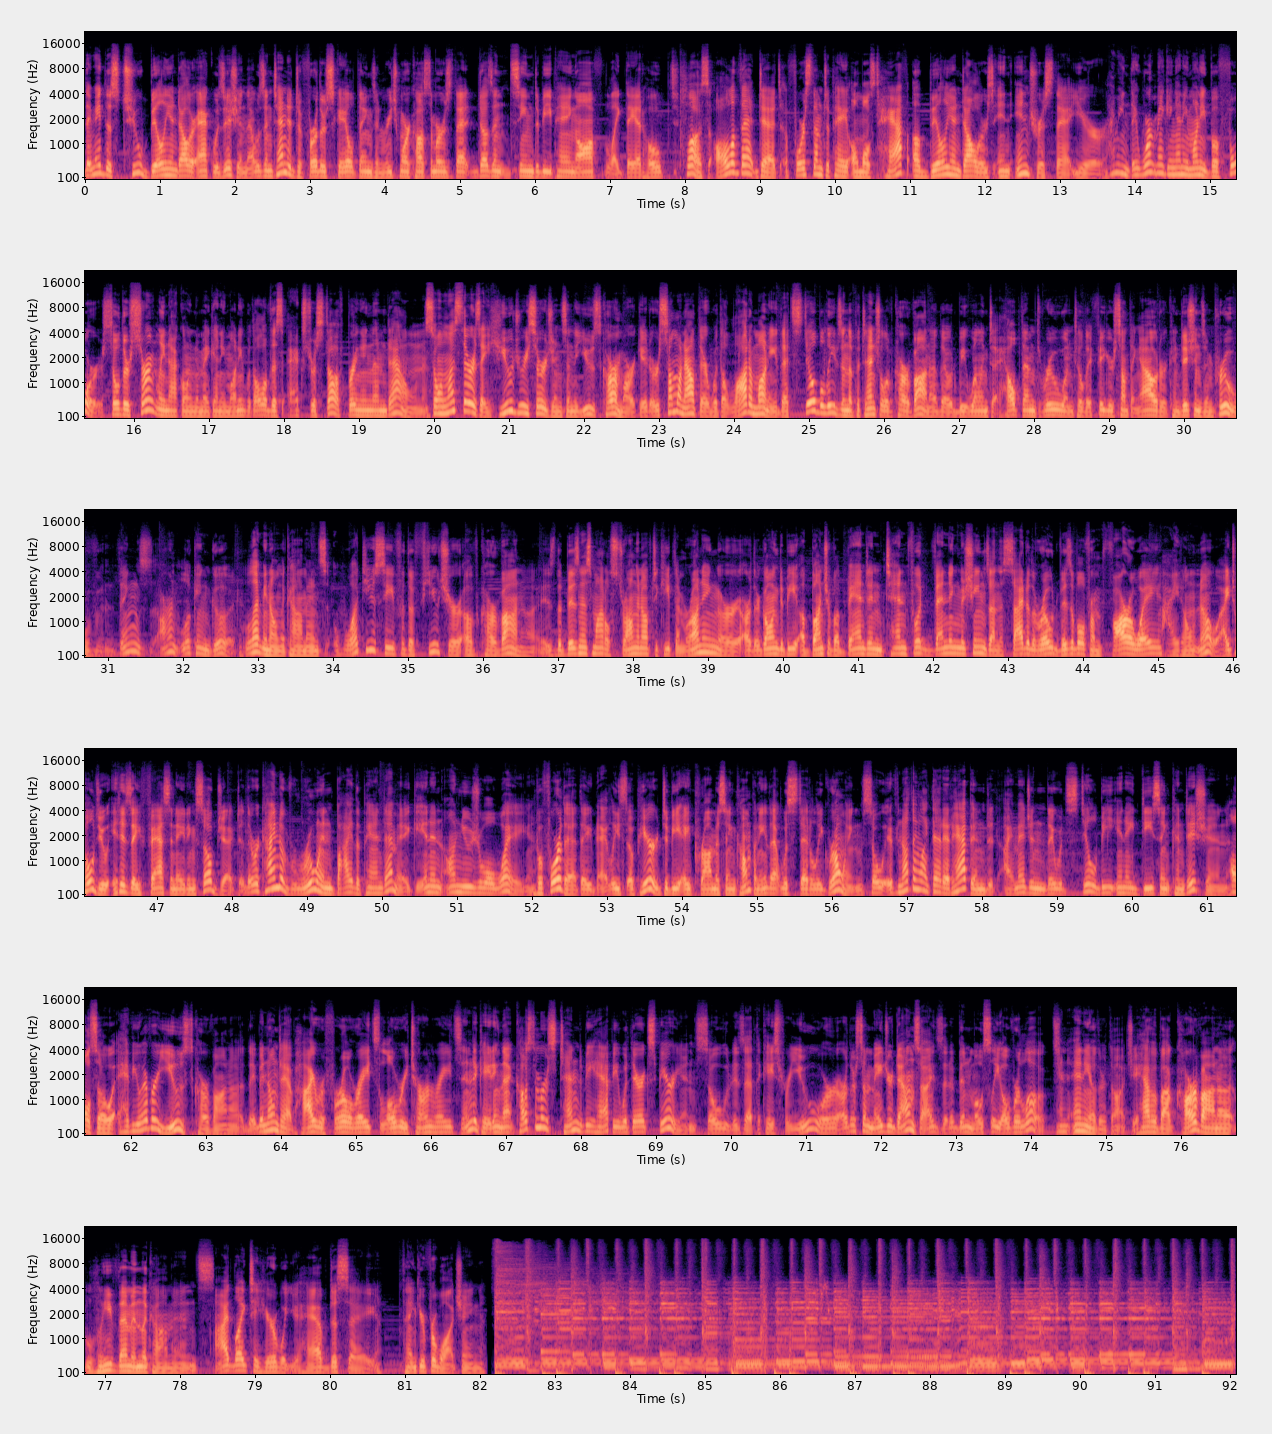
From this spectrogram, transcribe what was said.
They made this $2 billion acquisition that was intended to further scale things and reach more customers that doesn't seem to be paying off like they had hoped. Plus, all of that debt forced them to pay almost half a billion dollars in interest that year. I mean, they weren't making any money before, so they're certainly not going to make any money with all of this extra stuff bringing them down. So unless there is a huge resurgence in the used car market, or someone out there with a lot of money that still believes in the potential of Carvana that would be willing to help them through until they figure something out or conditions improve, things aren't looking good. Let me know in the comments, what do you see for the future of Carvana? Is the business model strong enough to keep them running, or are there going to be a bunch of abandoned 10-foot vending machines on the side of the road visible from far away? I don't know. I told you, it is a fascinating subject. They were kind of ruined by the pandemic in an unusual way. Before that, they at least appeared to be a promising company that was steadily growing, so if nothing like that had happened, I imagine they would still be in a decent condition. Also, have you ever used Carvana? They've been known to have high referral rates, low return rates, indicating that customers tend to be happy with their experience. So is that the case for you, or are there some major downsides that have been mostly overlooked? And any other thoughts you have about Carvana, leave them in the comments. I'd like to hear what you have to say. Thank you for watching.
